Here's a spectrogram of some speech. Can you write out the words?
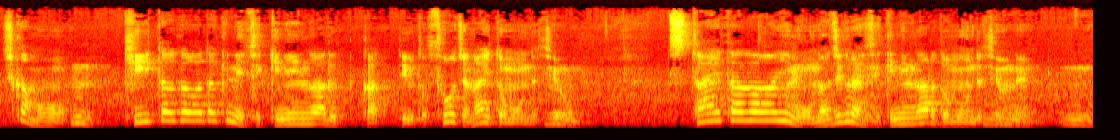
しかも、うん。聞いた側だけに責任があるかっていうとそうじゃないと思うんですよ、うん伝えた側にも同じぐらい責任があると思うんですよね、うん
